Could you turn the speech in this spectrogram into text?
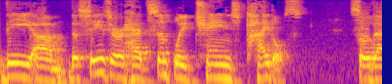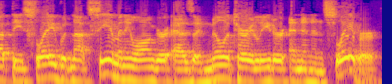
the um, the Caesar had simply changed titles so that the slave would not see him any longer as a military leader and an enslaver,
